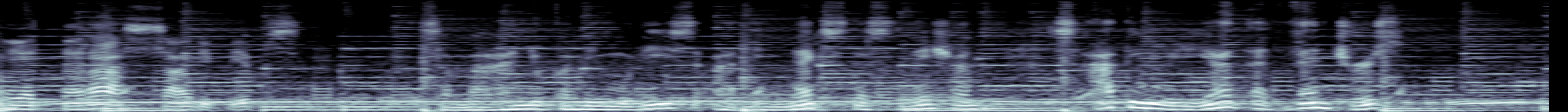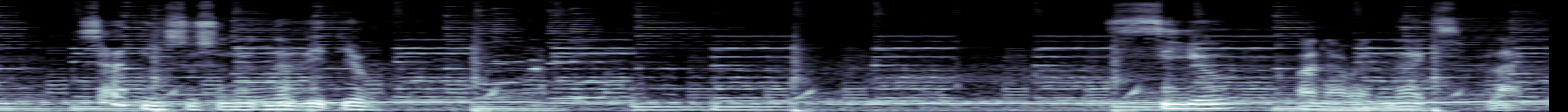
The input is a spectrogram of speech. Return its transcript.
Kaya tara, Saudi Pips! Samahan niyo kaming muli sa ating next destination sa ating Riyadh Adventures sa ating susunod na video. See you on our next vlog.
